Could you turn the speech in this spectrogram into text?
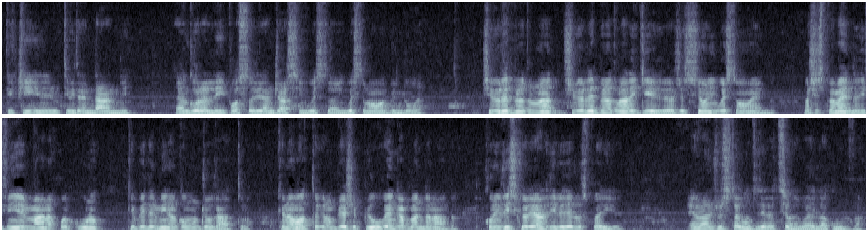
che chi negli ultimi 30 anni è ancora lì possa rilanciarsi in questa, in questa nuova avventura? Ci verrebbe, naturale, ci verrebbe naturale chiedere la cessione in questo momento, ma ci spaventa di finire in mano a qualcuno che vede il Milan come un giocattolo, che una volta che non piace più venga abbandonato con il rischio reale di vederlo sparire. È una giusta considerazione quella della curva,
